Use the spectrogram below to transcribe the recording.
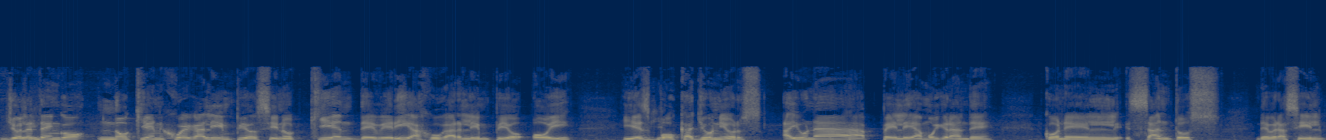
Yo le tengo no quién juega limpio, sino quién debería jugar limpio hoy, y es ¿Quién? Boca Juniors. Hay una pelea muy grande con el Santos de Brasil,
